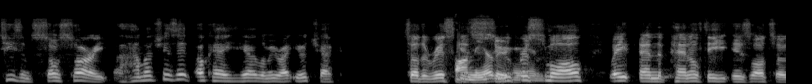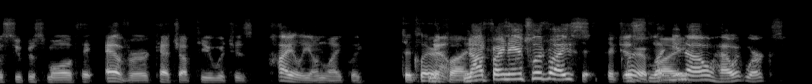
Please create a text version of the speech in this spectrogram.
geez, I'm so sorry. How much is it? Okay, here, let me write you a check." So the risk On is the super hand- small. Wait, and the penalty is also super small if they ever catch up to you, which is highly unlikely. To clarify, Now, not financial advice. to, to Just clarify, let you know how it works.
